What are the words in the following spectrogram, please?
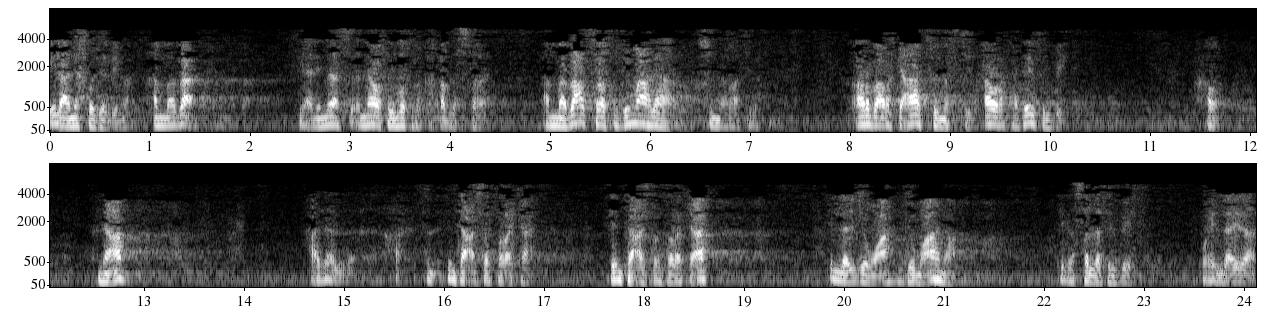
إلى أن يخرج الإمام. أما بعد يعني من النوافل المطلقة قبل الصلاة. أما بعد صلاة الجمعة لها سنة راتبة. أربع ركعات في المسجد أو ركعتين في البيت. أو نعم. هذا ثنتا عشرة ركعة. ثنتا عشرة ركعة إلا الجمعة. الجمعة نعم إذا صلى في البيت. وإلا إذا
